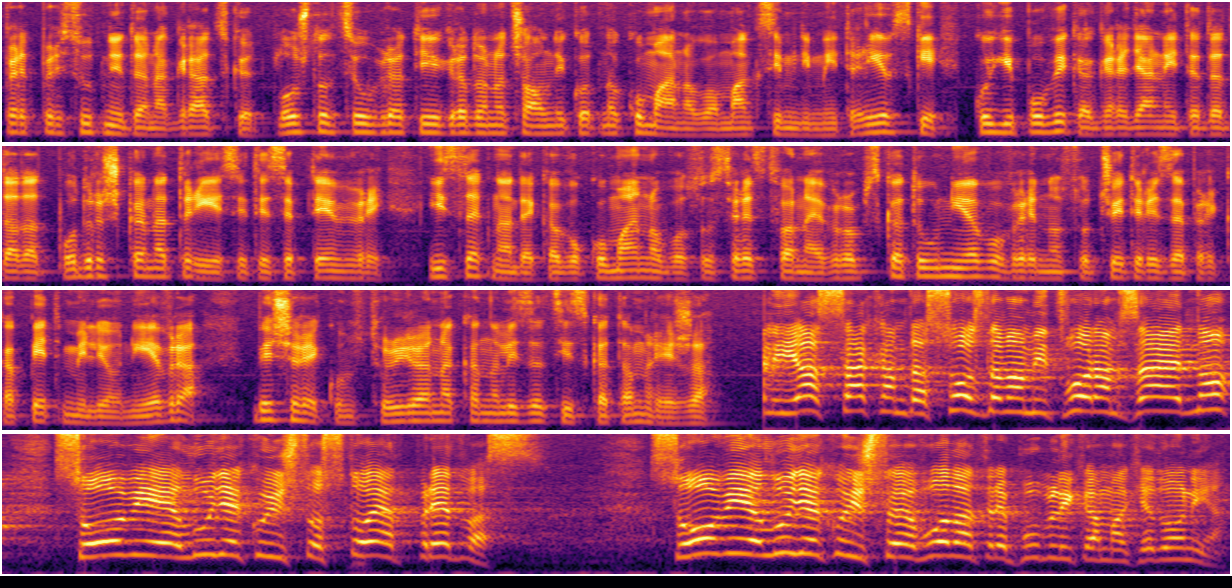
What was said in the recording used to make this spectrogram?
Пред присутните на градскиот плоштад се обрати и градоначалникот на Куманово Максим Димитриевски, кој ги повика граѓаните да дадат подршка на 30 септември. Истакна дека во Куманово со средства на Европската унија во вредност од 4,5 милиони евра беше реконструирана канализацијската мрежа. Јас сакам да создавам и творам заедно со овие луѓе кои што стојат пред вас. Со овие луѓе кои што ја водат Република Македонија.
